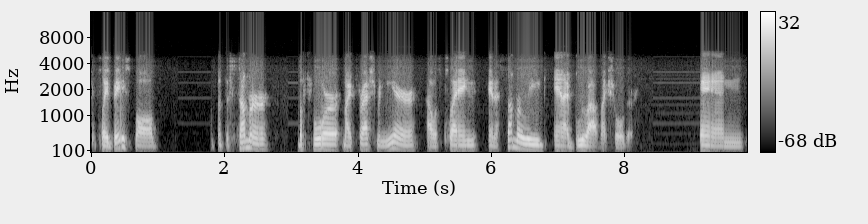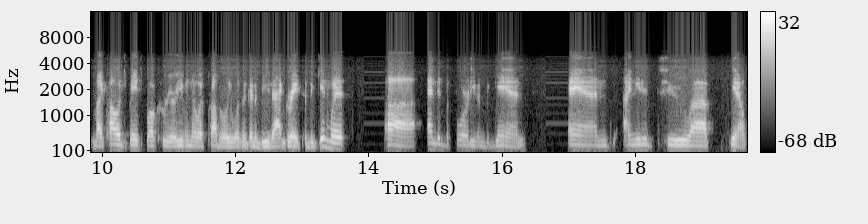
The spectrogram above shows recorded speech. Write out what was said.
to play baseball. But the summer before my freshman year, I was playing in a summer league, and I blew out my shoulder. And my college baseball career, even though it probably wasn't going to be that great to begin with, uh, ended before it even began. And I needed to, uh, you know,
